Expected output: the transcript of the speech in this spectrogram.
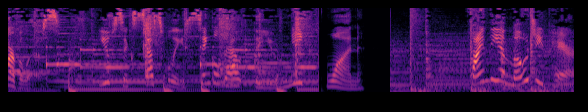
Marvelous! You've successfully singled out the unique one. Find the emoji pair.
